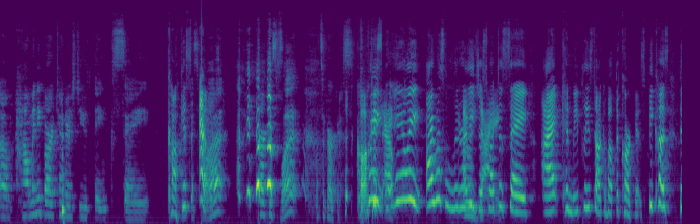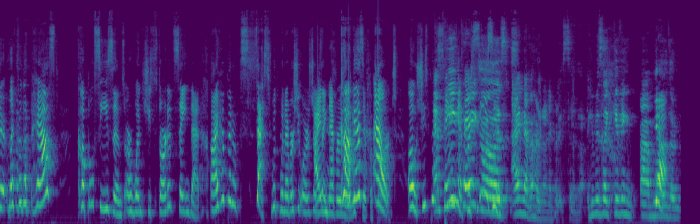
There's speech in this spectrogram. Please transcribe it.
um, how many bartenders do you think say Caucus carcass out. what? carcass what? What's a carcass? Caucus Wait, out. Haley, I was literally was just about to say, I can we please talk about the carcass? Because there like for the past couple seasons or when she started saying that, I have been obsessed with whenever she orders her I'd saying never carcass noticed it before. out. Oh, she's been And saying it PK for goes, seasons. I never heard anybody say that. He was like giving um, Yeah. Mo the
